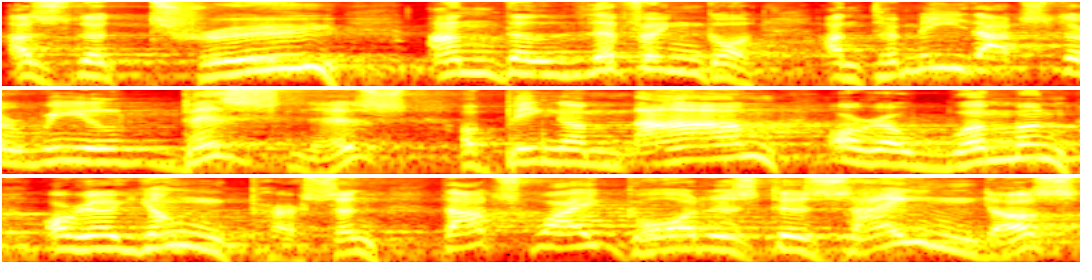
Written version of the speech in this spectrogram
As the true and the living God. And to me, that's the real business of being a man or a woman or a young person. That's why God has designed us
